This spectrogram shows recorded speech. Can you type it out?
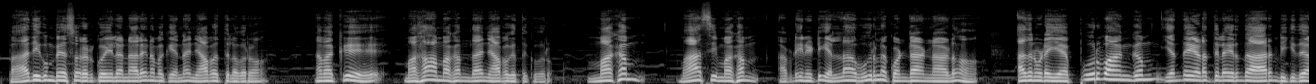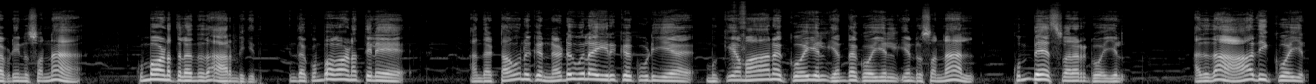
இப்போ ஆதிகும்பேஸ்வரர் கோயிலனாலே நமக்கு என்ன ஞாபகத்தில் வரும்? நமக்கு மகாமகம் தான் ஞாபகத்துக்கு வரும். மகம் மாசி மகம் அப்படின்ட்டு எல்லா ஊரில் கொண்டாடினாலும் அதனுடைய பூர்வாங்கம் எந்த இடத்துல இருந்து ஆரம்பிக்குது அப்படின்னு சொன்னால் கும்பகோணத்துலேருந்து தான் ஆரம்பிக்குது. இந்த கும்பகோணத்திலே அந்த டவுனுக்கு நடுவில் இருக்கக்கூடிய முக்கியமான கோயில் எந்த கோயில் என்று சொன்னால் கும்பேஸ்வரர் கோயில். அதுதான் ஆதி கோயில்.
